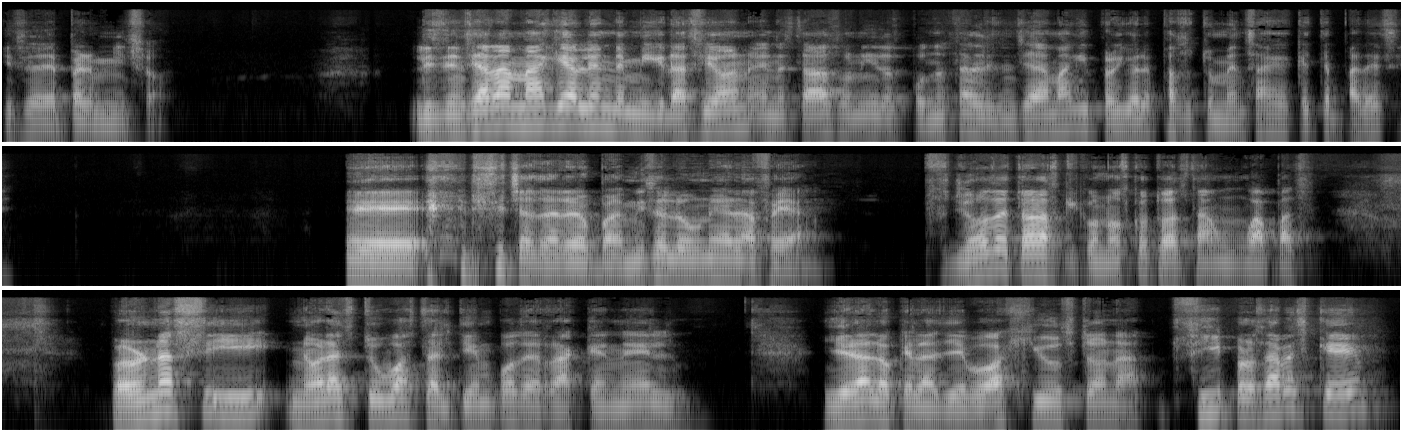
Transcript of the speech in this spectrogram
y se dé permiso. Licenciada Maggie, hablen de migración en Estados Unidos. Pues no está la licenciada Maggie, pero yo le paso tu mensaje. ¿Qué te parece? Eh, dice Chazarero, para mí solo una era fea. Pues yo de todas las que conozco, todas estaban guapas. Pero aún así, Nora estuvo hasta el tiempo de Raquel. Y era lo que la llevó a Houston. Sí, pero ¿sabes qué?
